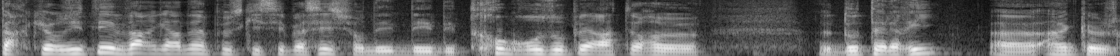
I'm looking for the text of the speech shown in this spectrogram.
par curiosité, va regarder un peu ce qui s'est passé sur des, des- des trop gros opérateurs euh, d'hôtellerie. Euh, un que je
